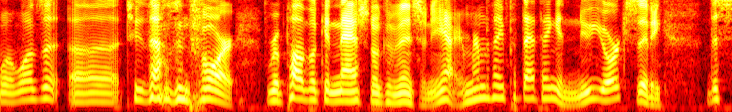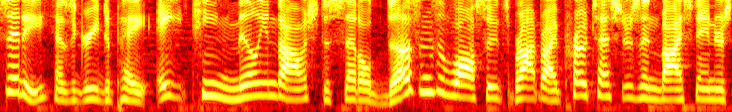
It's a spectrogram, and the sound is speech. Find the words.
what was it? Uh, 2004 Republican National Convention. Yeah, remember they put that thing in New York City. The city has agreed to pay $18 million to settle dozens of lawsuits brought by protesters and bystanders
